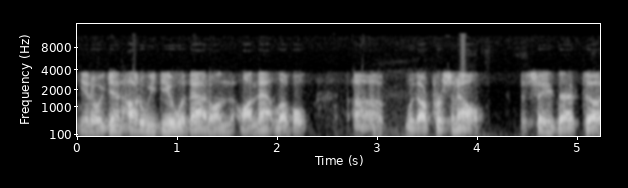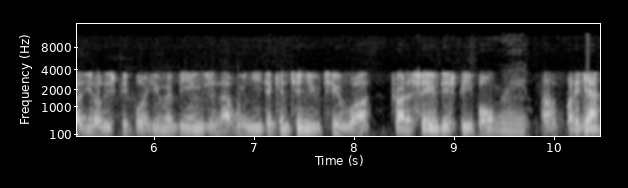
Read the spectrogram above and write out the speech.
you know again how do we deal with that on on that level uh, with our personnel to say that uh, you know these people are human beings and that we need to continue to uh, try to save these people. Right. Uh, but again,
